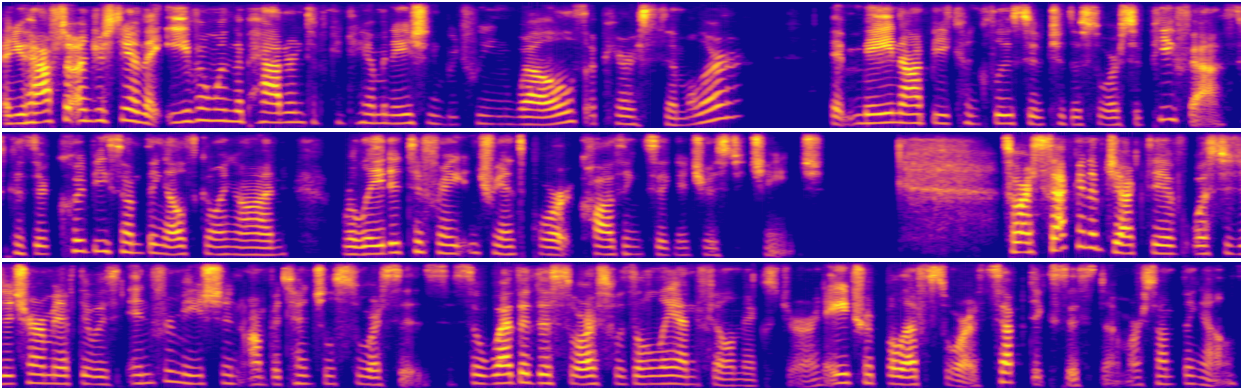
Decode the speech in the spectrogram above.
And you have to understand that even when the patterns of contamination between wells appear similar, it may not be conclusive to the source of PFAS because there could be something else going on related to fate and transport causing signatures to change. So our second objective was to determine if there was information on potential sources. So whether the source was a landfill mixture, an AFFF source, septic system, or something else.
